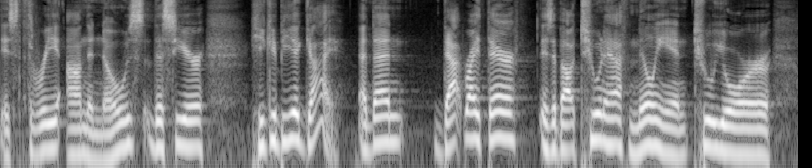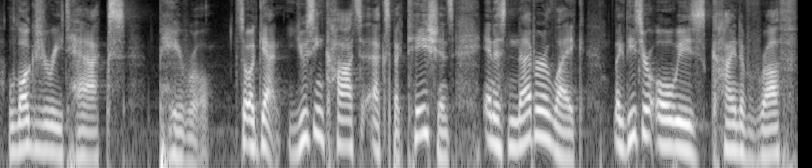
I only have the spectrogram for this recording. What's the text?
is three on the nose this year. He could be a guy. And then that right there is about two and a half million to your luxury tax payroll. So again, using Cot's expectations, and it's never like like these are always kind of rough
